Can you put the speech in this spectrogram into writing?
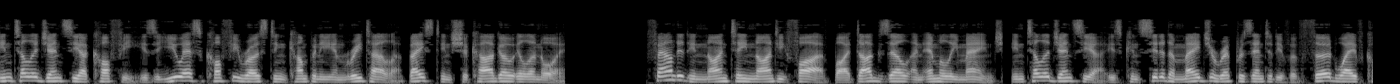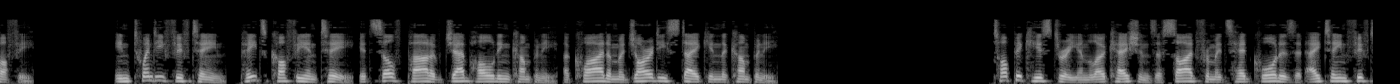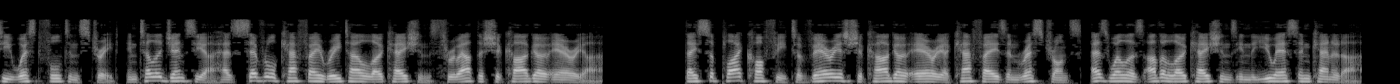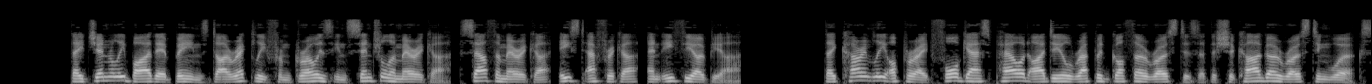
Intelligentsia Coffee is a U.S. coffee roasting company and retailer based in Chicago, Illinois. Founded in 1995 by Doug Zell and Emily Mange, Intelligentsia is considered a major representative of third-wave coffee. In 2015, Peet's Coffee and Tea itself part of JAB Holding Company acquired a majority stake in the company. Topic history and locations Aside from its headquarters at 1850 West Fulton Street, Intelligentsia has several cafe retail locations throughout the Chicago area. They supply coffee to various Chicago area cafes and restaurants, as well as other locations in the US and Canada. They generally buy their beans directly from growers in Central America, South America, East Africa, and Ethiopia. They currently operate four gas-powered Ideal Rapid Gothot roasters at the Chicago Roasting Works.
